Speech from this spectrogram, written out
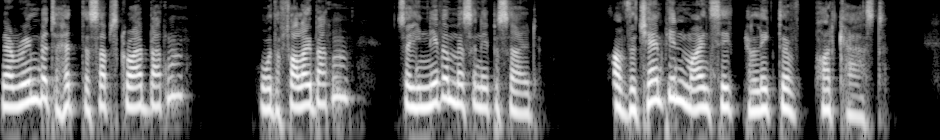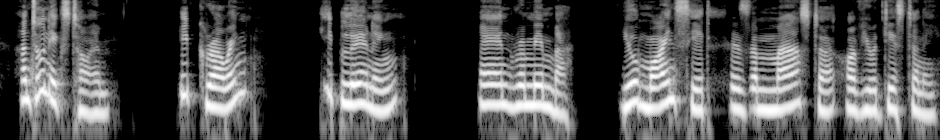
Now, remember to hit the subscribe button or the follow button so you never miss an episode of the Champion Mindset Collective podcast. Until next time, keep growing, keep learning, and remember your mindset is a master of your destiny.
